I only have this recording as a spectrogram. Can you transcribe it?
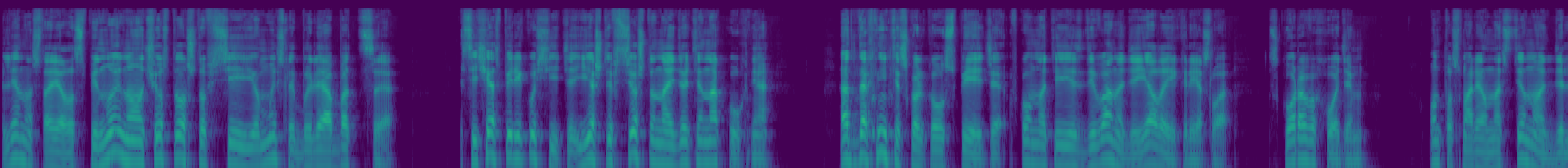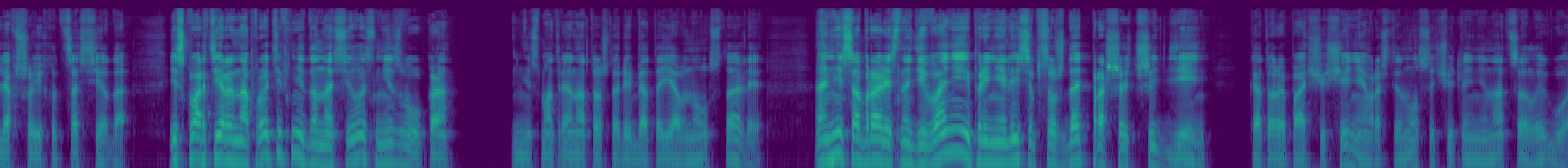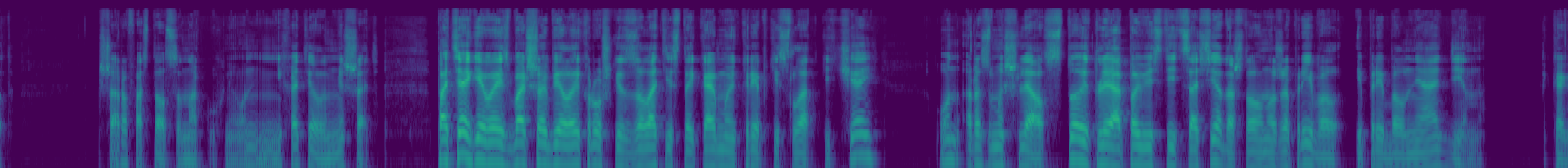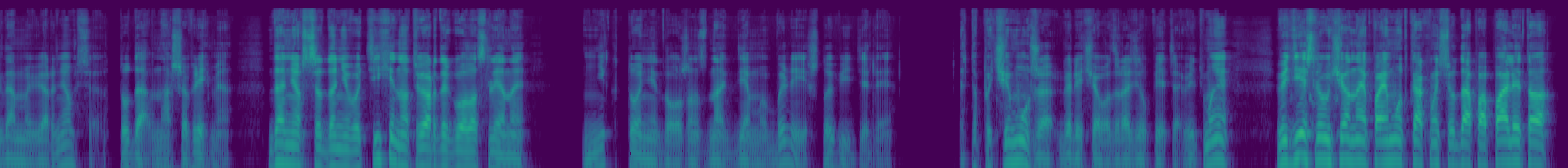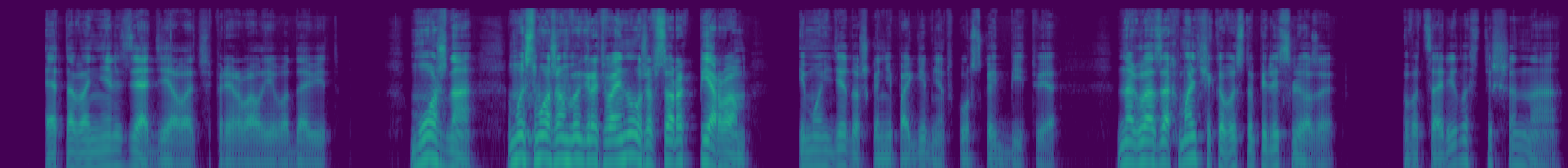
Лена стояла спиной, но он чувствовал, что все ее мысли были об отце. «Сейчас перекусите, ешьте все, что найдете на кухне. Отдохните, сколько успеете. В комнате есть диван, одеяло и кресло. Скоро выходим». Он посмотрел на стену, отделявшую их от соседа. Из квартиры напротив не доносилось ни звука. Несмотря на то, что ребята явно устали, они собрались на диване и принялись обсуждать прошедший день, который, по ощущениям, растянулся чуть ли не на целый год. Шаров остался на кухне. Он не хотел им мешать. Потягивая из большой белой кружки с золотистой каймой крепкий сладкий чай, он размышлял, стоит ли оповестить соседа, что он уже прибыл, и прибыл не один. Когда мы вернемся туда, в наше время, донесся до него тихий, но твердый голос Лены. Никто не должен знать, где мы были и что видели. — Это почему же? — горячо возразил Петя. — Ведь мы... Ведь если ученые поймут, как мы сюда попали, то... — Этого нельзя делать, — прервал его Давид. — Можно! Мы сможем выиграть войну уже в сорок первом, и мой дедушка не погибнет в Курской битве. На глазах мальчика выступили слезы. Воцарилась тишина.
